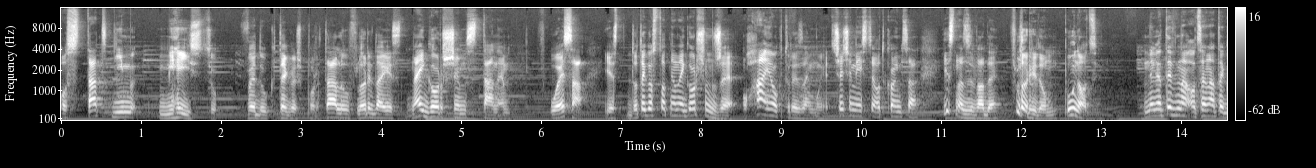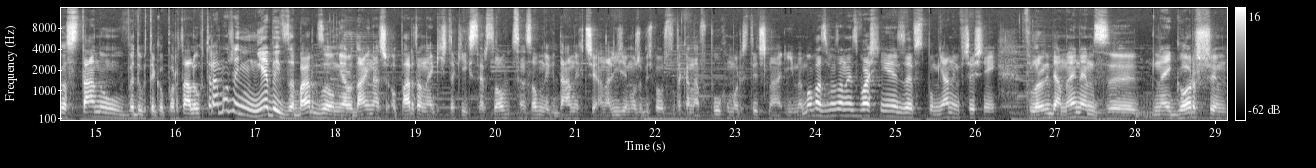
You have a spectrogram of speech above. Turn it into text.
ostatnim miejscu według tegoż portalu. Floryda jest najgorszym stanem w USA. Jest do tego stopnia najgorszym, że Ohio, które zajmuje trzecie miejsce od końca, jest nazywane Florydą Północy. Negatywna ocena tego stanu według tego portalu, która może nie być za bardzo miarodajna czy oparta na jakichś takich sensownych danych czy analizie, może być po prostu taka na wpół humorystyczna i memowa, związana jest właśnie ze wspomnianym wcześniej Florida Manem, z najgorszym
